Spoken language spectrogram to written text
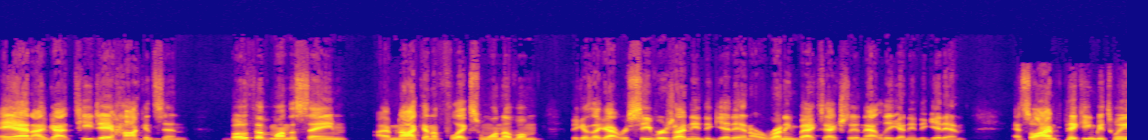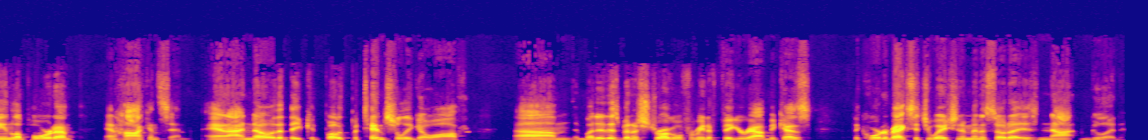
and I've got TJ Hockenson, both of them on the same. I'm not going to flex one of them because I got receivers I need to get in, or running backs actually in that league I need to get in. And so I'm picking between LaPorta and Hockenson. And I know that they could both potentially go off, um, but it has been a struggle for me to figure out because – the quarterback situation in Minnesota is not good.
